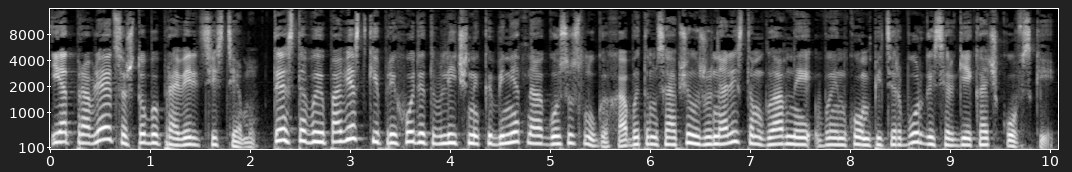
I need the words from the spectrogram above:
и отправляются, чтобы проверить систему. Тестовые повестки приходят в личный кабинет на госуслугах. Об этом сообщил журналистам главный военком Петербурга Сергей Качковский.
